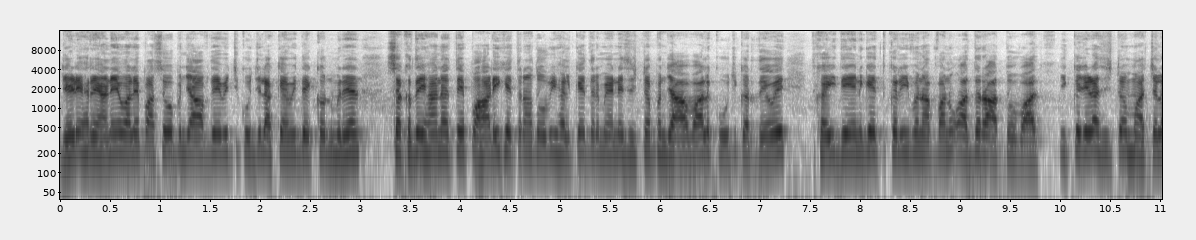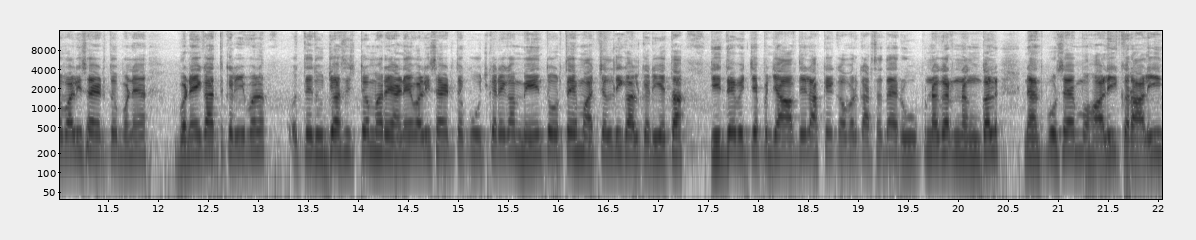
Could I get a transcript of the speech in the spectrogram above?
ਜਿਹੜੇ ਹਰਿਆਣੇ ਵਾਲੇ ਪਾਸੇ, ਉਹ ਪੰਜਾਬ ਦੇ ਵਿੱਚ ਕੁਝ ਇਲਾਕਿਆਂ ਵਿੱਚ ਦੇਖਣ ਨੂੰ ਮਿਲ ਰਹੇ ਸਕਦੇ ਹਨ ਅਤੇ ਪਹਾੜੀ ਖੇਤਰਾਂ ਤੋਂ ਵੀ ਹਲਕੇ ਦਰਮਿਆਨੇ ਸਿਸਟਮ ਪੰਜਾਬ ਵੱਲ ਕੂਚ ਕਰਦੇ ਹੋਏ ਦਿਖਾਈ ਦੇਣਗੇ। ਤਕਰੀਬਨ ਆਪਾਂ ਨੂੰ ਅੱਧ ਰਾਤ ਤੋਂ ਬਾਅਦ ਇੱਕ ਜਿਹੜਾ ਸਿਸਟਮ ਹਿਮਾਚਲ ਵਾਲੀ ਸਾਈਡ ਤੋਂ ਬਣਿਆ, ਬਣੇਗਾ। ਤਕਰੀਬਨ ਤੇ ਦੂਜਾ ਸਿਸਟਮ ਹਰਿਆਣੇ ਵਾਲੀ ਸਾਈਡ ਤੋਂ ਕੂਚ ਕਰੇਗਾ। ਮੇਨ ਤੌਰ ਤੇ ਹਿਮਾਚਲ ਦੀ ਗੱਲ ਕਰੀਏ ਤਾਂ ਜਿਸ ਦੇ ਵਿੱਚ ਪੰਜਾਬ ਦੇ ਇਲਾਕੇ ਕਵਰ ਕਰ ਸਕਦਾ ਹੈ। ਰੂਪਨਗਰ, ਨੰਗਲ, ਅਨੰਦਪੁਰ ਸਾਹਿਬ, ਮੋਹਾਲੀ, ਕਰਾਲੀ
